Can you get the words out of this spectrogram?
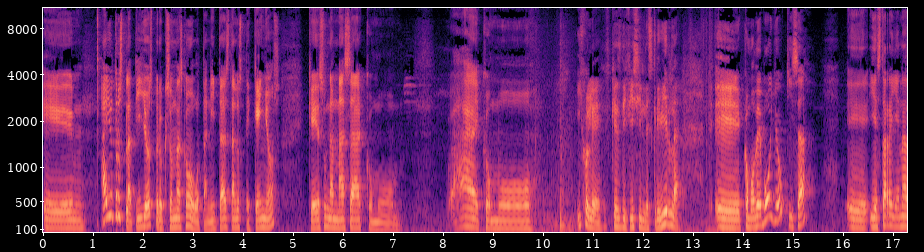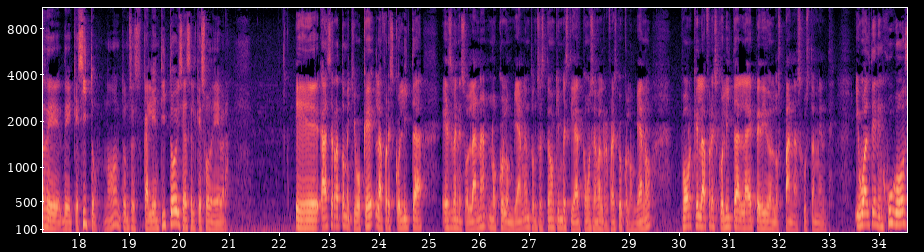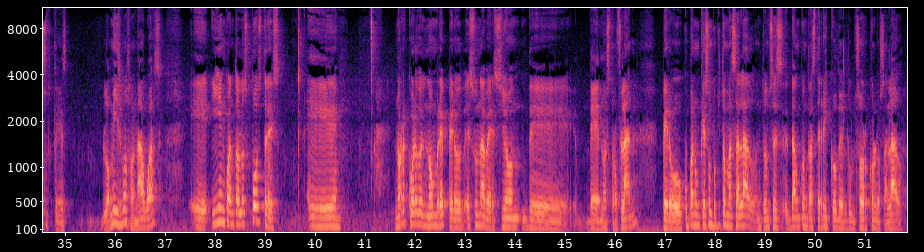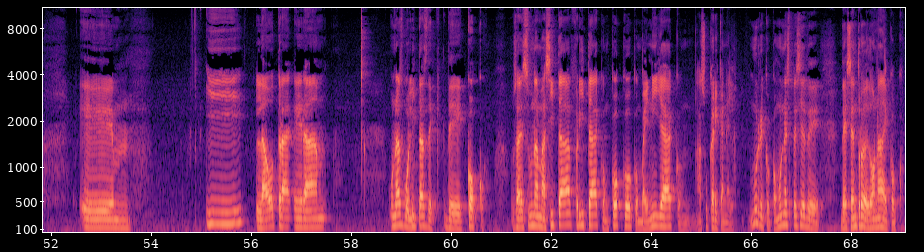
Em, hay otros platillos, pero que son más como botanitas. Están los pequeños, que es una masa como... Ay, como... Híjole, es que es difícil describirla. Eh, como de bollo, quizá, eh, y está rellena de, quesito, ¿no? Entonces calientito y se hace el queso de hebra. Eh, hace rato me equivoqué, la frescolita es venezolana, no colombiana, entonces tengo que investigar cómo se llama el refresco colombiano, porque la frescolita la he pedido en los panas justamente. Igual tienen jugos, que es lo mismo, son aguas. Eh, y en cuanto a los postres, no recuerdo el nombre, pero es una versión de, de nuestro flan, pero ocupan un queso un poquito más salado, entonces da un contraste rico del dulzor con lo salado. Em, y la otra era unas bolitas de, de, coco. O sea, es una masita frita con coco, con vainilla, con azúcar y canela. Muy rico, como una especie de, de centro de dona de coco.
